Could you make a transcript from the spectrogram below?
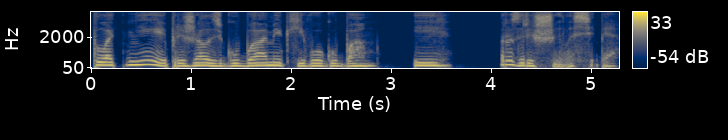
плотнее прижалась губами к его губам и разрешила себе.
